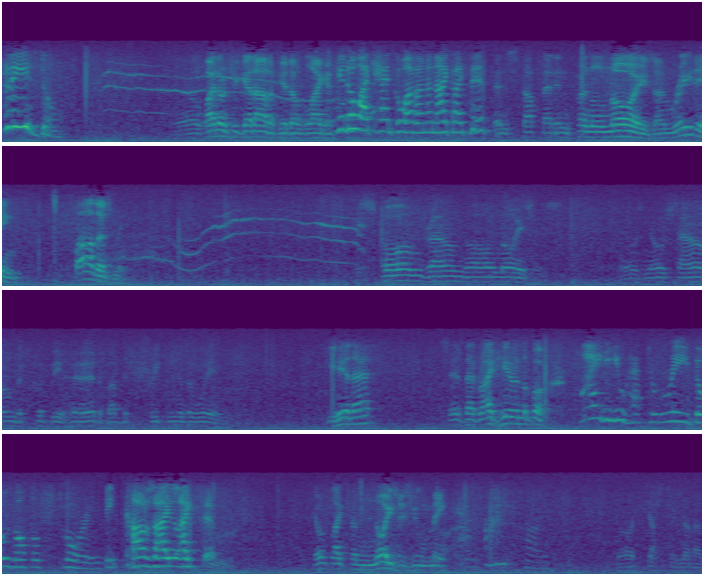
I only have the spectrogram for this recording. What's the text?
Please don't. Well, why don't you get out if you don't like it? You know I can't go out on a night like this. Then stop that infernal noise. I'm reading. It bothers me. The storm drowned all noises. There was no sound that could be heard above the shrieking of the wind. You hear that? It says that right here in the book. Why do you have to read those awful stories? Because I like them. I don't like the noises you make. Oh, I'm sorry. You're just another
